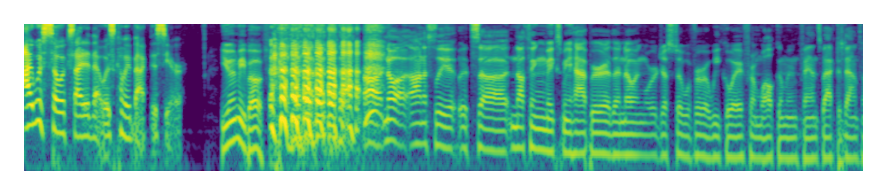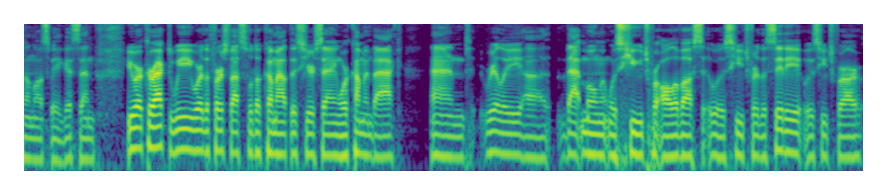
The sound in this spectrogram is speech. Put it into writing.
I was so excited that was coming back this year. You and me both. uh, no, honestly, it's uh, nothing makes me happier than knowing we're just over a week away from welcoming fans back to downtown Las Vegas. And you are correct. We were the first festival to come out this year saying we're coming back. And really, uh, that moment was huge for all of us. It was huge for the city. It was huge for our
